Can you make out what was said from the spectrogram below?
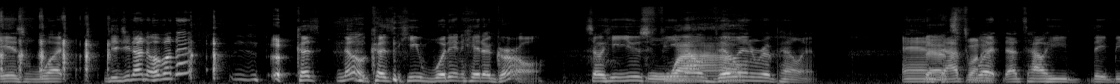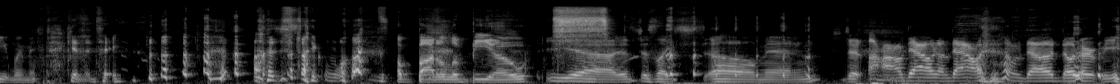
Is what Did you not know about that? Cuz no, cuz he wouldn't hit a girl. So he used female Wow. villain repellent. And That's that's, what that's how he they beat women back in the day. I was just like, "What?" a bottle of bo. Yeah, it's just like, oh man, just, "Ah, I'm down, I'm down, I'm down. Don't hurt me.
